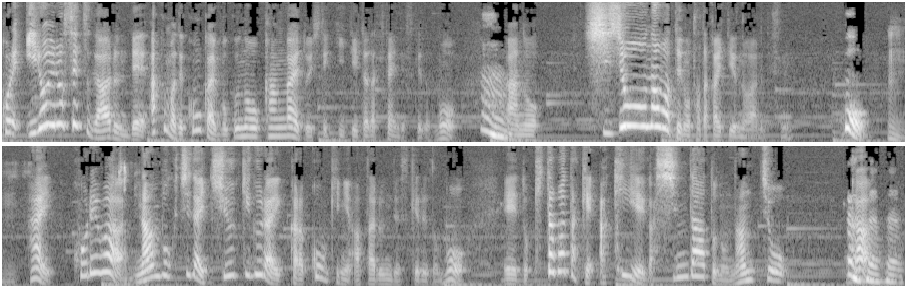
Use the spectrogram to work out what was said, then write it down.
これいろいろ説があるんであくまで今回僕の考えとして聞いていただきたいんですけども、うん。あの四条縄手の戦いっていうのがあるんですね。ほう。はい、これは南北地代中期ぐらいから後期に当たるんですけれども、えー、と北畠顕家が死んだ後の南朝がうん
